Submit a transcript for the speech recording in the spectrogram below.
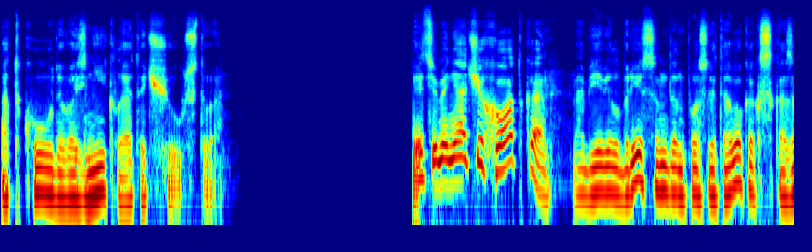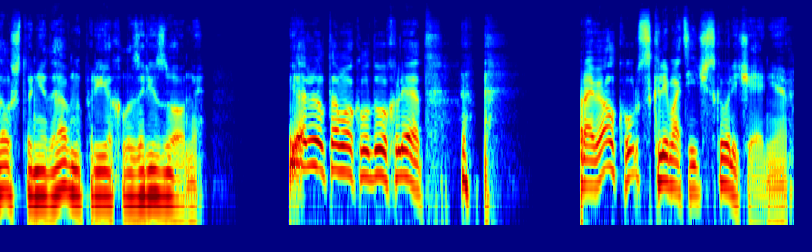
откуда возникло это чувство. «Ведь у меня чехотка», — объявил Бриссенден после того, как сказал, что недавно приехал из Аризоны. «Я жил там около двух лет. Провел курс климатического лечения».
